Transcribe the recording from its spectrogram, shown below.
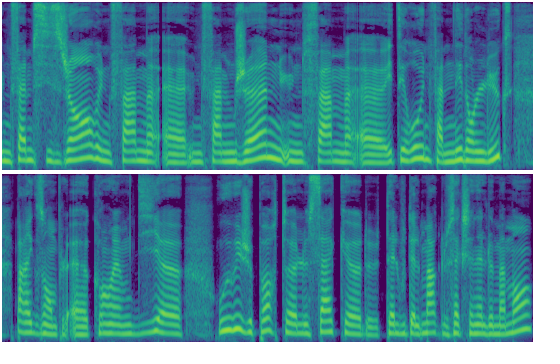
une femme cisgenre, une femme, euh, une femme jeune, une femme euh, hétéro, une femme née dans le luxe. Par exemple, euh, quand on me dit euh, oui oui je porte le sac de telle ou telle marque, le sac Chanel de maman.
